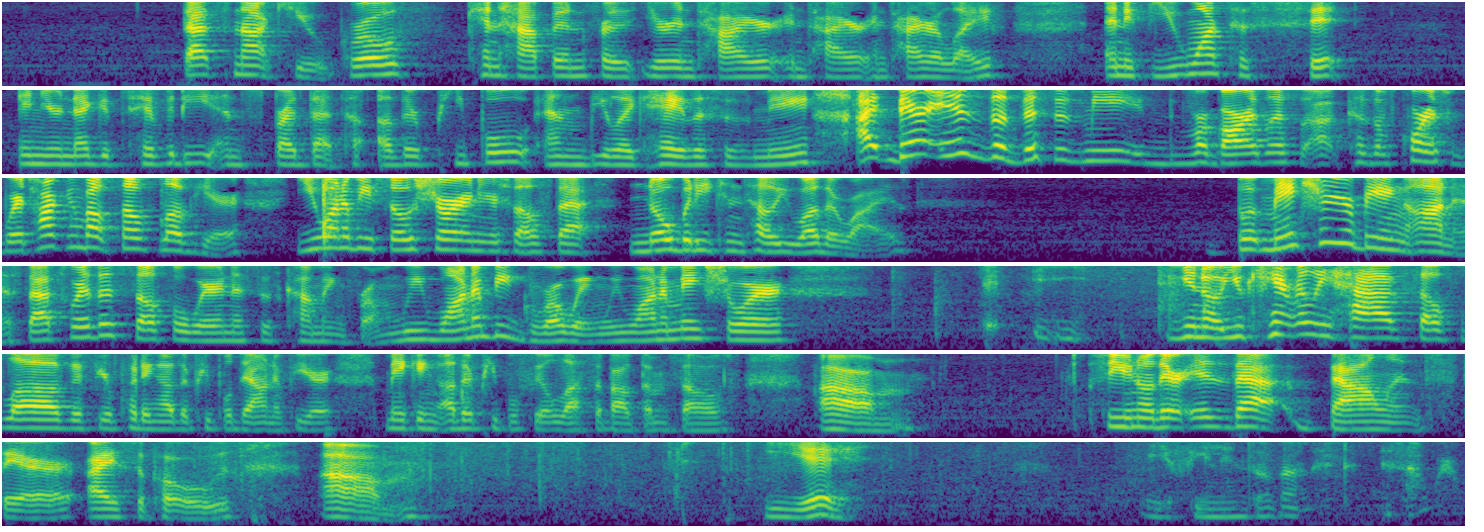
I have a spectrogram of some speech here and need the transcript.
That's not cute. Growth can happen for your entire, entire, entire life. And if you want to sit in your negativity and spread that to other people and be like, hey, this is me. I, there is the this is me regardless, because uh, of course, we're talking about self love here. You want to be so sure in yourself that nobody can tell you otherwise. But make sure you're being honest. That's where the self awareness is coming from. We want to be growing, we want to make sure you know, you can't really have self love if you're putting other people down, if you're making other people feel less about themselves. Um, so, you know, there is that balance there, I suppose. Um, yeah. Your feelings are valid. Is that where?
